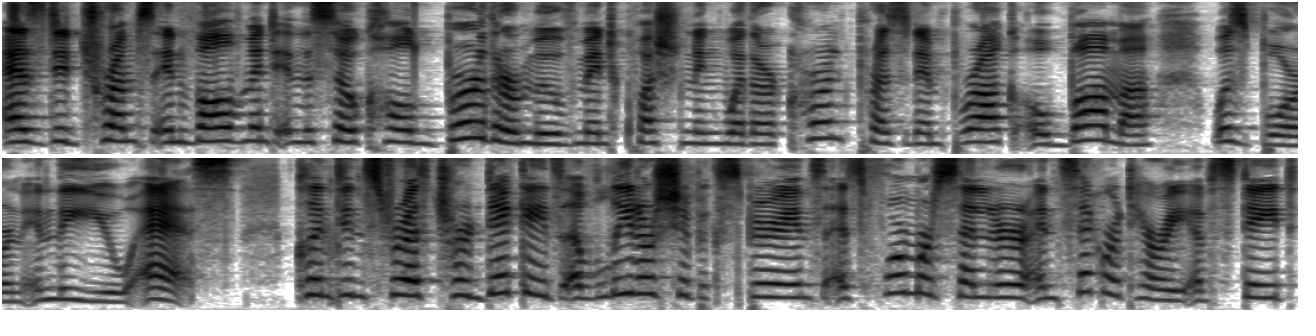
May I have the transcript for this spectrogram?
as did Trump's involvement in the so called birther movement, questioning whether current President Barack Obama was born in the U.S. Clinton stressed her decades of leadership experience as former senator and secretary of state,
